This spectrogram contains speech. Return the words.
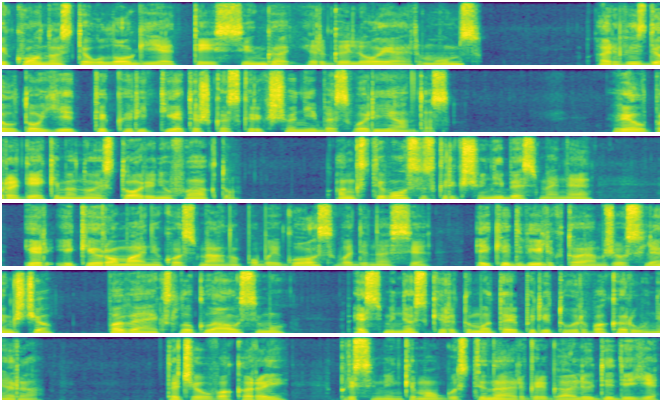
ikonos teologija teisinga ir galioja ir mums? Ar vis dėlto ji tik rytietiškas krikščionybės variantas? Vėl pradėkime nuo istorinių faktų. Ankstyvosios krikščionybės mene ir iki romanikos meno pabaigos, vadinasi, iki XII amžiaus lenkščio, paveikslo klausimų esminio skirtumo tarp rytų ir vakarų nėra. Tačiau vakarai, prisiminkime Augustiną ir Grigalių didįjį,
